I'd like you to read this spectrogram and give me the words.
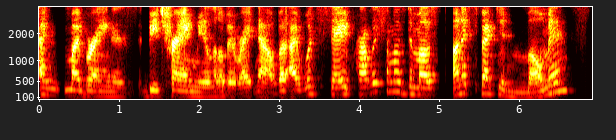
and my brain is betraying me a little bit right now, but I would say probably some of the most unexpected moments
